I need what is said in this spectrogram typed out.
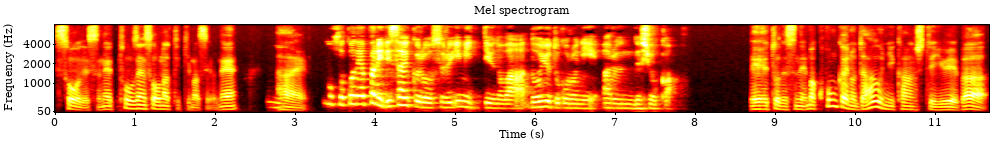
そうですね。当然そうなってきますよね。うんはい。もうそこでやっぱりリサイクルをする意味っていうのはどういうところにあるんでしょうか？えーとですね、まあ、今回のダウンに関して言えば、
